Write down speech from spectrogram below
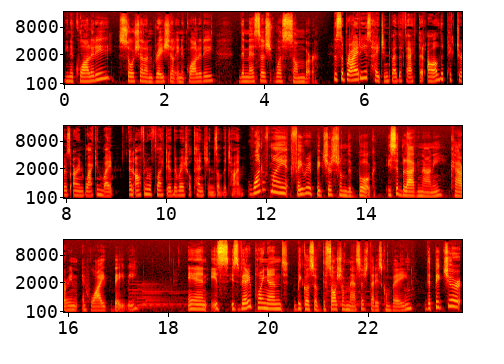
inequality, social and racial inequality. The message was somber. The sobriety is heightened by the fact that all of the pictures are in black and white and often reflected the racial tensions of the time. One of my favorite pictures from the book is a black nanny carrying a white baby. And it's, it's very poignant because of the social message that is conveying. The picture,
